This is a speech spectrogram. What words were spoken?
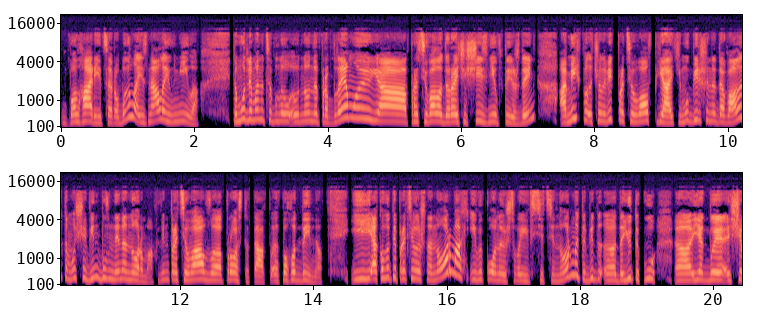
Болгарії це робила і знала і вміла. Тому для мене це було ну, не проблемою. Я працювала, до речі, 6 днів в тиждень. А мій чоловік працював 5. Йому більше не давали, тому що він був не на нормах. Він працював е, просто так е, погодинно. І а коли ти працюєш на нормах і виконуєш свої всі ці норми, тобі дають таку якби ще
